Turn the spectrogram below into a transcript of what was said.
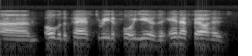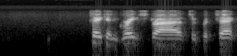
um, over the past three to four years, the NFL has taken great strides to protect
